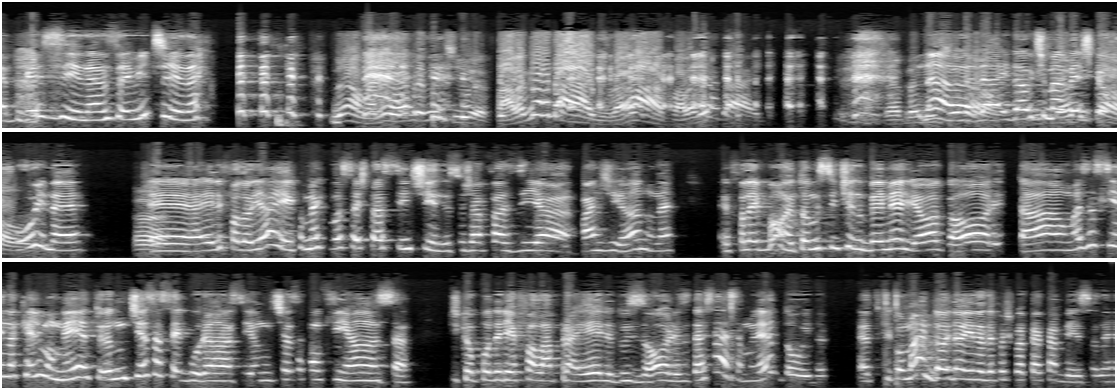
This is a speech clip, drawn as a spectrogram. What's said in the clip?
é porque assim, né? Não sei mentir, né? Não, mas não é pra mentir. Fala a verdade, vai lá, fala a verdade. Não é pra mentir, não. não. Daí da última então, vez que então. eu fui, né? Ah. É, aí ele falou, e aí, como é que você está se sentindo? Isso já fazia mais de ano, né? Eu falei, bom, eu estou me sentindo bem melhor agora e tal, mas assim, naquele momento eu não tinha essa segurança, eu não tinha essa confiança de que eu poderia falar para ele dos olhos, disse, ah, essa mulher é doida. Ficou mais doida ainda depois que bateu a cabeça, né?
